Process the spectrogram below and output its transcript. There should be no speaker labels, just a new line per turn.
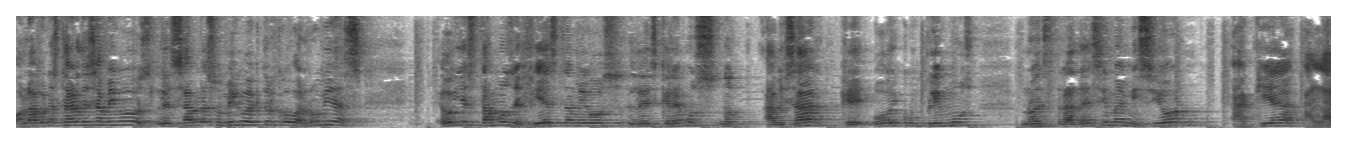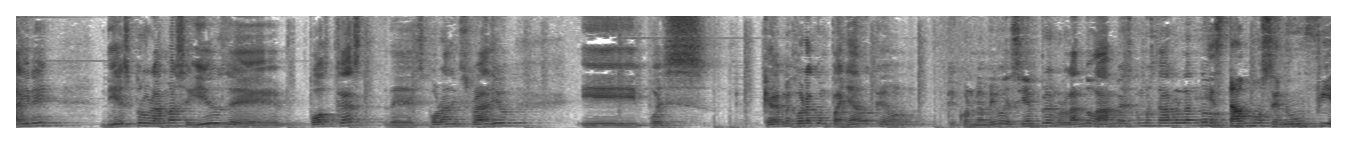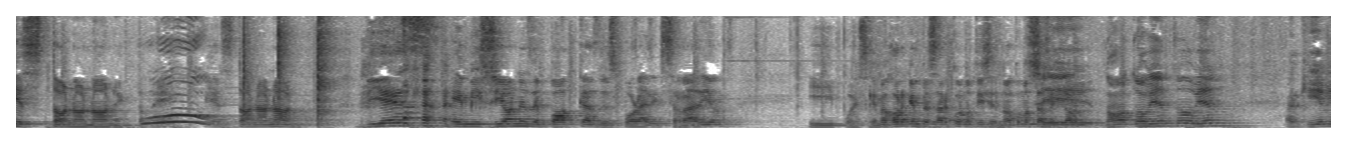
Hola, buenas tardes amigos. Les habla su amigo Héctor Covarrubias. Hoy estamos de fiesta amigos. Les queremos avisar que hoy cumplimos nuestra décima emisión aquí al aire. 10 programas seguidos de podcast de Sporadix Radio. Y pues, qué mejor acompañado que, que con mi amigo de siempre, Rolando Gámez. ¿Cómo está Rolando?
Estamos en un fiestononón, Héctor. ¿eh?
¡Uh!
Fiestononón. 10 emisiones de podcast de Sporadix Radio. Y pues qué mejor que empezar con noticias, ¿no? ¿Cómo estás,
Sí,
Héctor?
no, todo bien, todo bien. Aquí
